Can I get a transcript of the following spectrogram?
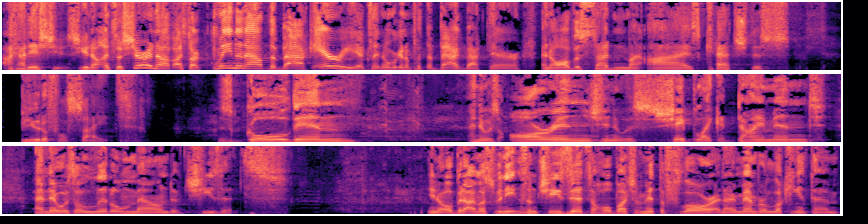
I got issues, you know? And so sure enough, I start cleaning out the back area because I know we're going to put the bag back there. And all of a sudden my eyes catch this beautiful sight. This golden, and it was orange and it was shaped like a diamond. And there was a little mound of Cheez Its. You know, but I must have been eating some Cheez Its. A whole bunch of them hit the floor. And I remember looking at them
